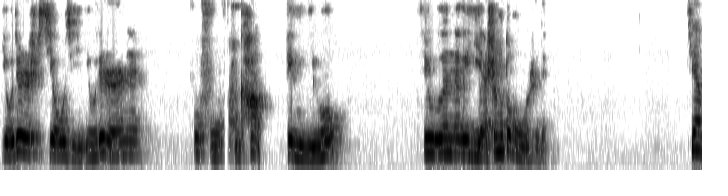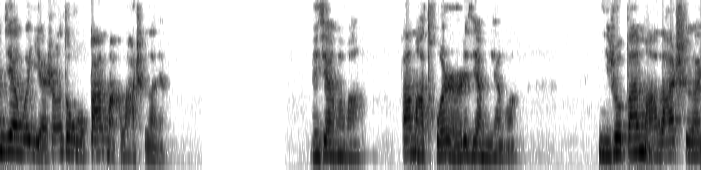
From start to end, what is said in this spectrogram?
有的人是消极，有的人呢不服、反抗、顶牛，就跟那个野生动物似的。见没见过野生动物斑马拉车的？没见过吧？斑马驮人的见没见过？你说斑马拉车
